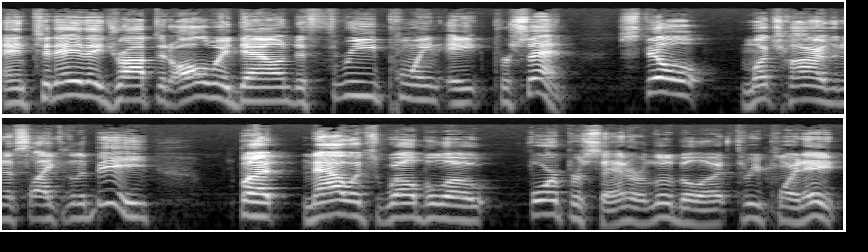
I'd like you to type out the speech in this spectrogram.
And today they dropped it all the way down to 3.8%. Still much higher than it's likely to be, but now it's well below 4% or a little below at 3.8.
